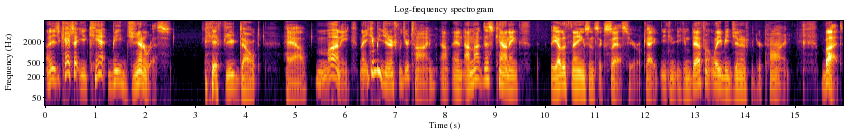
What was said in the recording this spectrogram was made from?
And did you catch that? You can't be generous if you don't have money. Now, you can be generous with your time, um, and I'm not discounting the other things in success here. Okay, you can you can definitely be generous with your time, but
